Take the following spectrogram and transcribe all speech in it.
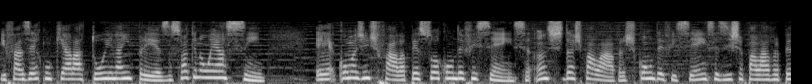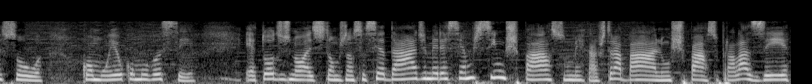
e fazer com que ela atue na empresa. Só que não é assim é, como a gente fala, pessoa com deficiência. Antes das palavras com deficiência, existe a palavra pessoa, como eu, como você. É, todos nós estamos na sociedade e merecemos sim um espaço no mercado de trabalho, um espaço para lazer,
